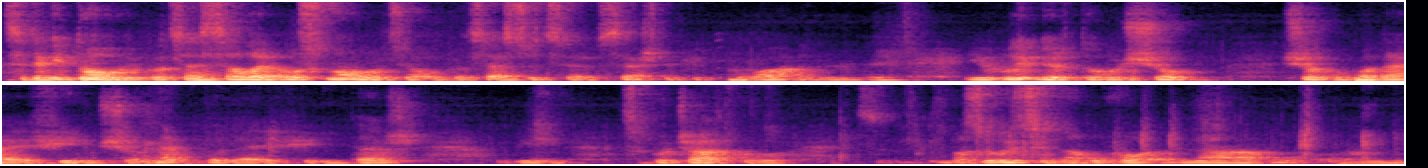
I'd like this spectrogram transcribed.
Це такий довгий процес, але основа цього процесу це все ж таки повага до людей. І вибір того, що, що попадає в фільм, що не попадає в фільм, теж він спочатку базується на на, ем,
